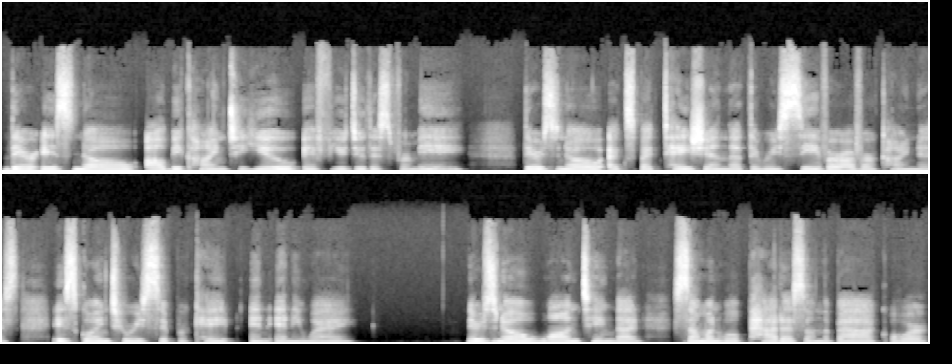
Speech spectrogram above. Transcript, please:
There is no, I'll be kind to you if you do this for me. There's no expectation that the receiver of our kindness is going to reciprocate in any way. There's no wanting that someone will pat us on the back or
